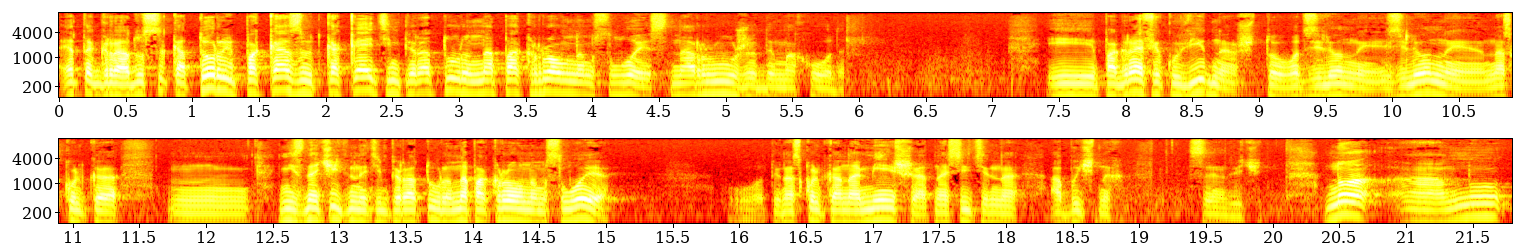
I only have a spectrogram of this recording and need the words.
это градусы, которые показывают, какая температура на покровном слое снаружи дымохода. И по графику видно, что вот зеленые, зеленые насколько незначительная температура на покровном слое, вот, и насколько она меньше относительно обычных сэндвичей. Но э, ну,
